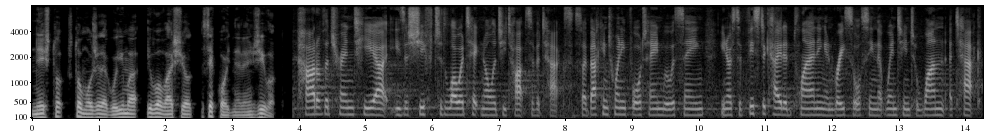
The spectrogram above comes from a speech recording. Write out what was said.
нешто што може да го има и во вашиот секојдневен живот. Part of the trend here is a shift to lower technology types of attacks. So back in 2014, we were seeing, you know, sophisticated planning and resourcing that went into one attack.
